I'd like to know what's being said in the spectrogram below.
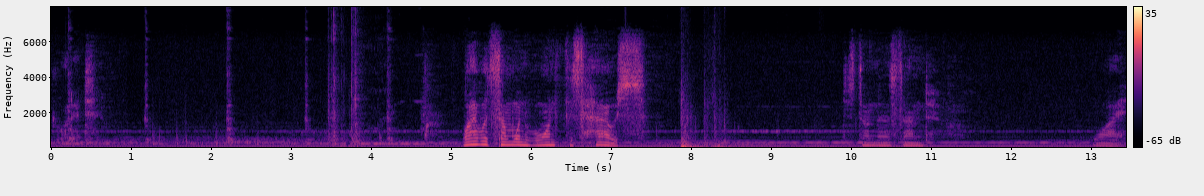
Got it. Why would someone want this house? Just don't understand. Why?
